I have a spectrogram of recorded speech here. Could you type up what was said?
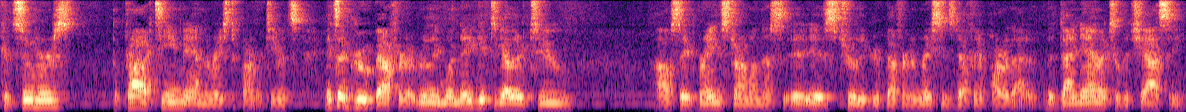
consumers, the product team, and the race department team. It's it's a group effort. It really when they get together to, I'll say brainstorm on this, it is truly a group effort, and racing is definitely a part of that. The dynamics of the chassis,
